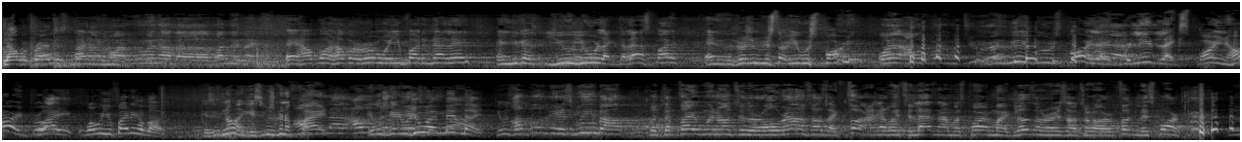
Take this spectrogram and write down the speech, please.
Not with Brandon. Not anymore. We went on a Monday night. Hey, how about how about remember when you fought in LA and you guys you you were like the last fight and in the dressing room you start you were sparring? Oh, yeah, I was fighting with you, right? we, we were sparring like Yeah. really like sparring hard, bro. Why? What were you fighting about? Because no, because he was gonna fight. I was It was getting ready. You be at midnight. It was I was supposed to be a swing bout, but the fight went on to their whole round, so I was like, fuck, I gotta wait till last night. I'm gonna spar my gloves on the wrist. I told her, fuck, let's spar. let's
